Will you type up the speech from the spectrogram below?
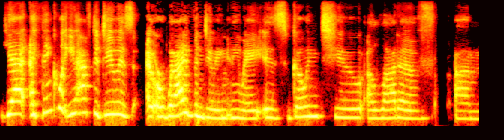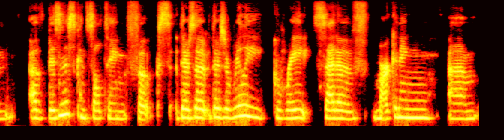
Yeah, I think what you have to do is, or what I've been doing anyway, is going to a lot of um, of business consulting folks. There's a there's a really great set of marketing. Um,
